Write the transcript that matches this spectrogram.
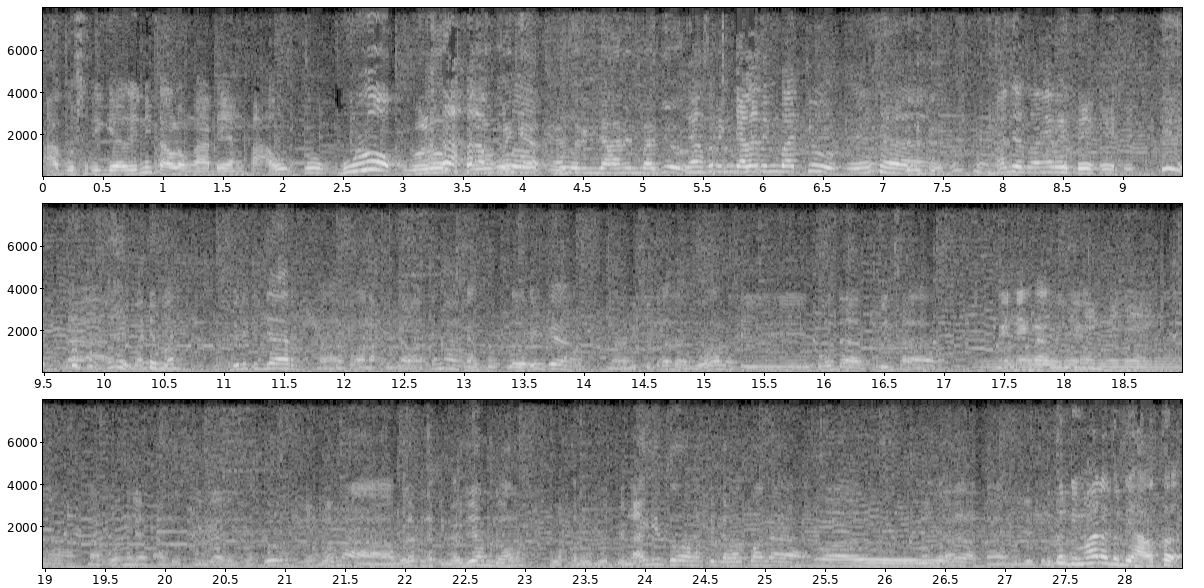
Agus Rigel ini kalau nggak ada yang tahu tuh buluk. Bulu, bulu Buluk, kerikil, yang buluk. sering jalanin baju. yang sering jalanin baju. Iya. Lanjut Bang Eri. Nah, tiba-tiba dia dikejar. Nah, tuh anak 38 mah main pukul Rigel. Nah, di situ ada gua masih bodat, binsar. Menyeng lah, Menyeng, menyeng. Nah, gua ngeliat Agus Rigel dipukul, ya gua mah bulat nggak tinggal diam dong. Gua kerubutin lagi tuh anak 38 nya. Wow. Gua ngeliat, nah begitu. Itu di mana tuh di halte?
